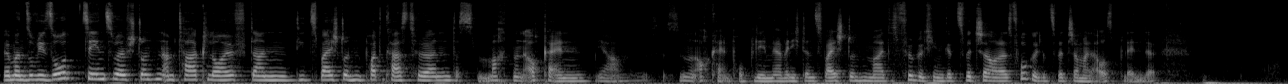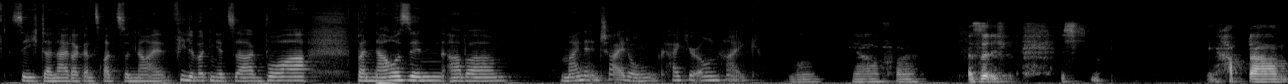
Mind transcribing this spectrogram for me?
wenn man sowieso 10, 12 Stunden am Tag läuft, dann die zwei Stunden Podcast hören, das macht nun auch kein, ja, das ist nun auch kein Problem mehr, wenn ich dann zwei Stunden mal das Vögelchengezwitscher oder das Vogelgezwitscher mal ausblende. Sehe ich da leider ganz rational. Viele würden jetzt sagen, boah, Banausin, aber meine Entscheidung. Hike your own hike. Ja, voll. Also ich, ich habe da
